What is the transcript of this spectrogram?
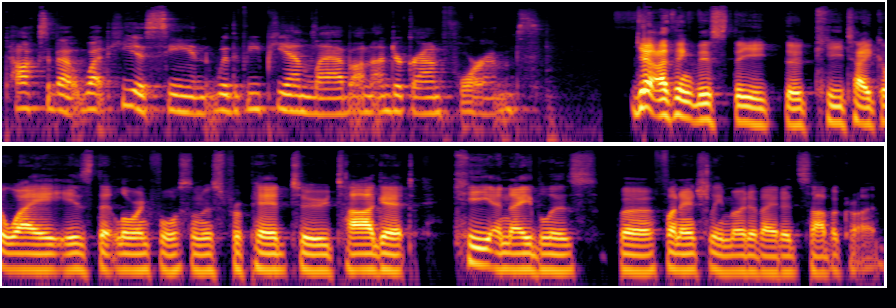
talks about what he has seen with VPN Lab on underground forums. Yeah, I think this the the key takeaway is that law enforcement is prepared to target key enablers for financially motivated cybercrime.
